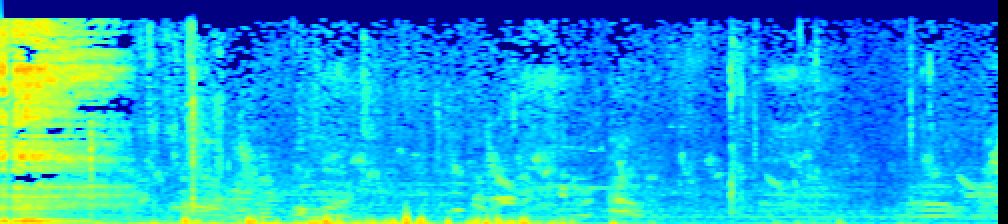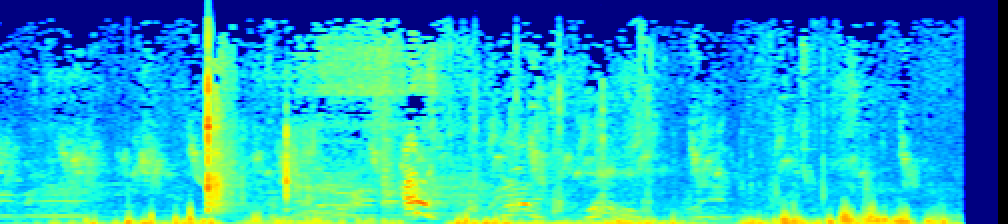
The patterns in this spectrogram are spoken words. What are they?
you.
